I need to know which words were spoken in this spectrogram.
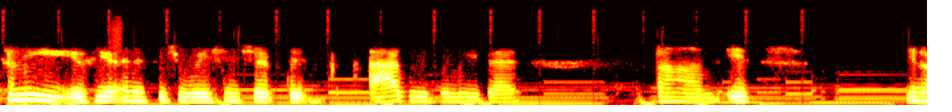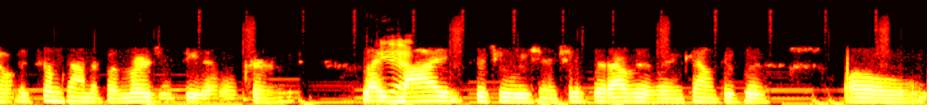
to me, if you're in a situationship, that I would believe that um, it's, you know, it's some kind of emergency that occurred. Like yeah. my situationship that I've ever encountered was, oh,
